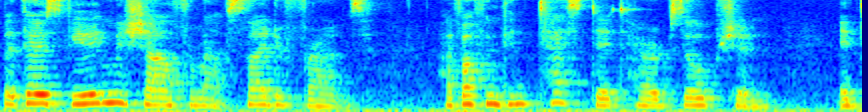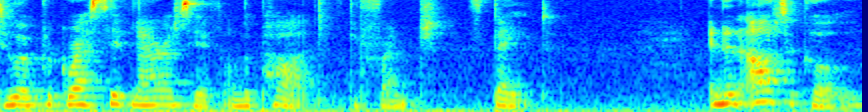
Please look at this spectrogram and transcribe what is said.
But those viewing Michel from outside of France have often contested her absorption into a progressive narrative on the part of the French state. In an article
